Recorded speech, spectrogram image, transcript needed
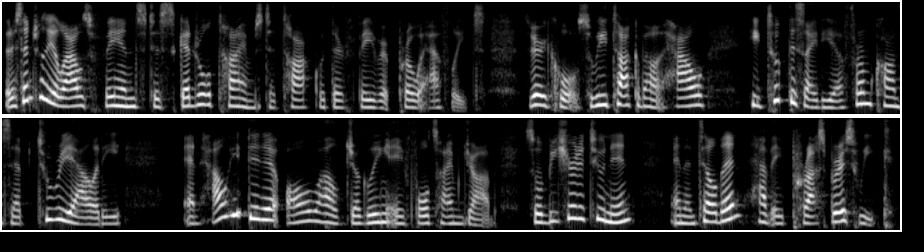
that essentially allows fans to schedule times to talk with their favorite pro athletes. It's very cool. So, we talk about how he took this idea from concept to reality and how he did it all while juggling a full time job. So be sure to tune in, and until then, have a prosperous week.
